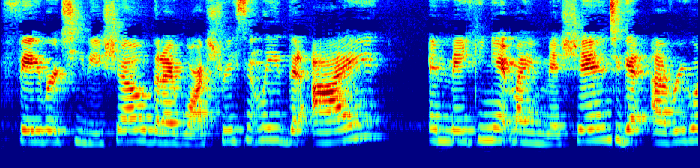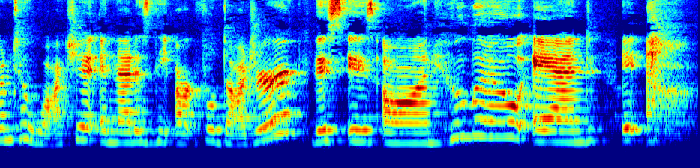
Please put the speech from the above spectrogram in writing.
favorite TV show that I've watched recently that I am making it my mission to get everyone to watch it and that is The Artful Dodger. This is on Hulu and it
